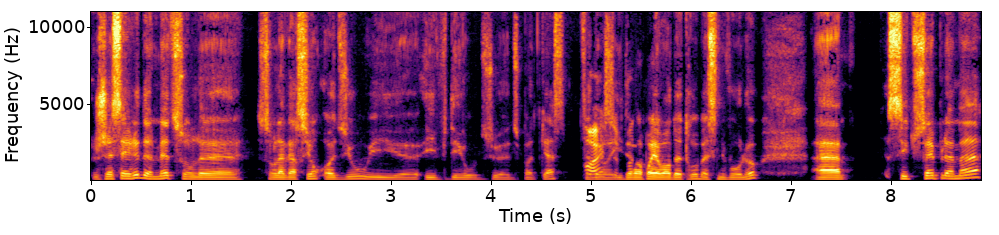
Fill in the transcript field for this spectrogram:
J'essaierai de le mettre sur, le, sur la version audio et, euh, et vidéo du, du podcast. il ne devrait pas y avoir de trouble à ce niveau-là. c'est tout simplement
